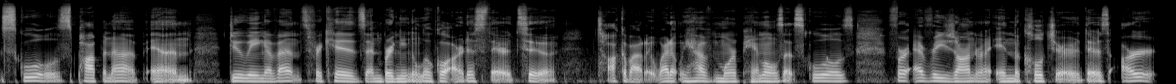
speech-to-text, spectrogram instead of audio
schools popping up and doing events for kids and bringing a local artist there to talk about it? Why don't we have more panels at schools for every genre in the culture? There's art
